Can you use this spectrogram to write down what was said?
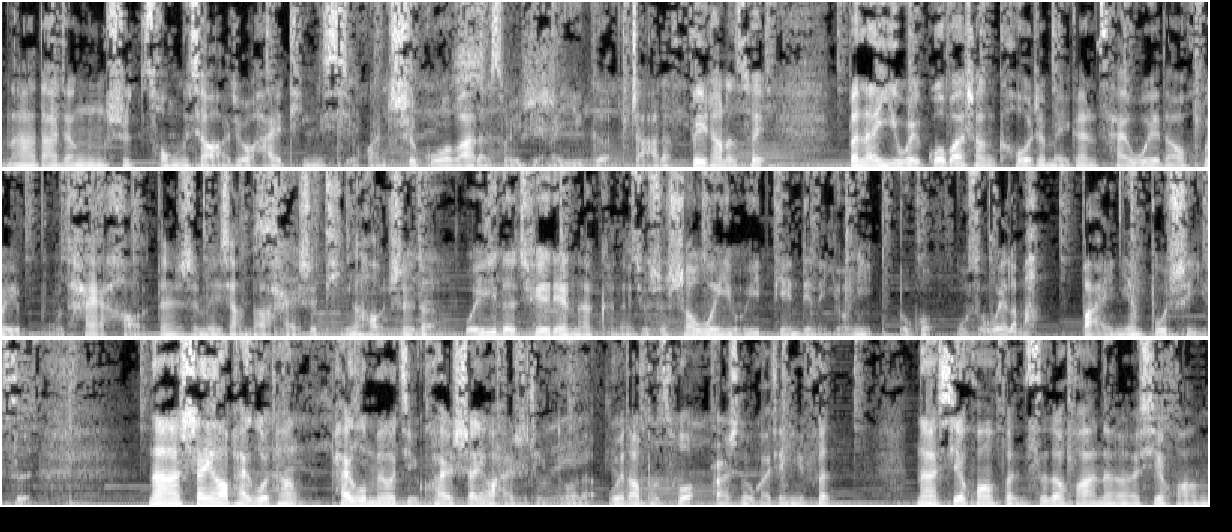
那大江是从小就还挺喜欢吃锅巴的，所以点了一个，炸的非常的脆。本来以为锅巴上扣着梅干菜，味道会不太好，但是没想到还是挺好吃的。唯一的缺点呢，可能就是稍微有一点点的油腻，不过无所谓了嘛，百年不吃一次。那山药排骨汤，排骨没有几块，山药还是挺多的，味道不错，二十多块钱一份。那蟹黄粉丝的话呢？蟹黄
